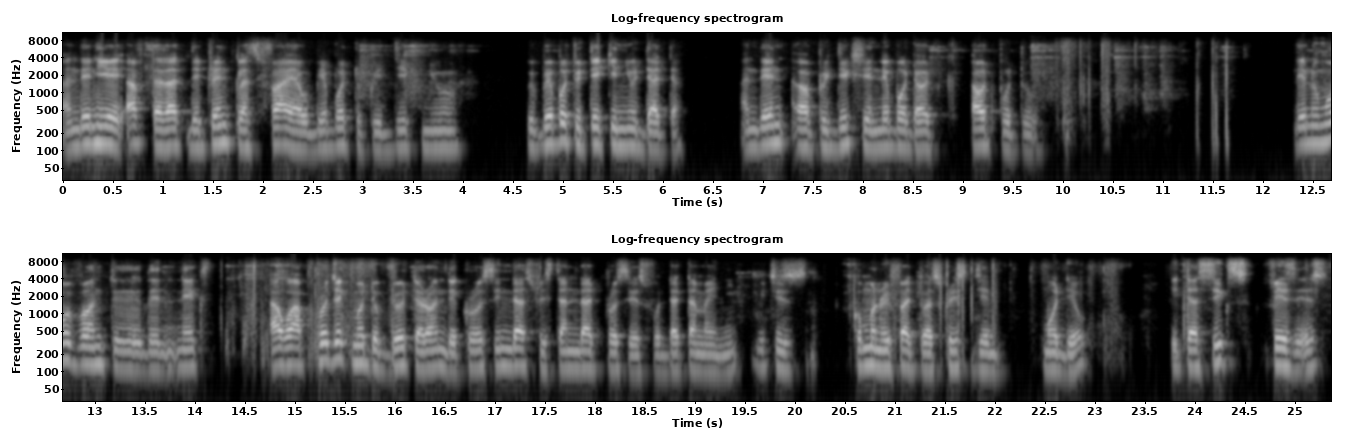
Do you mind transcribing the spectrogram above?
And then here, after that, the trained classifier will be able to predict new, will be able to take in new data. And then our prediction labeled out output too. Then we move on to the next. Our project model built around the cross-industry standard process for data mining, which is commonly referred to as CRISP model. It has six phases,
